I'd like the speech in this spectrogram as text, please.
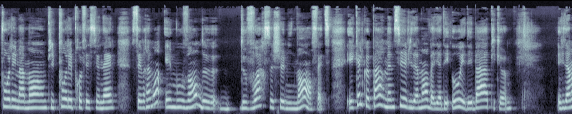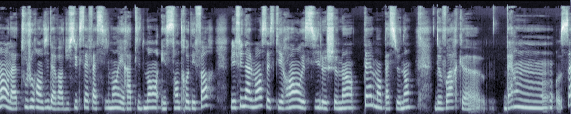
pour les mamans, puis pour les professionnels, c'est vraiment émouvant de, de voir ce cheminement, en fait. Et quelque part, même si évidemment, bah, il y a des hauts et des bas, puis que Évidemment, on a toujours envie d'avoir du succès facilement et rapidement et sans trop d'efforts, mais finalement, c'est ce qui rend aussi le chemin tellement passionnant de voir que ben ça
